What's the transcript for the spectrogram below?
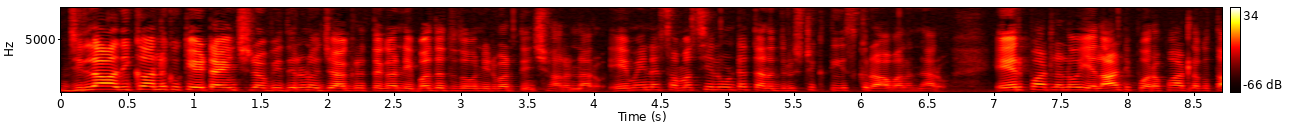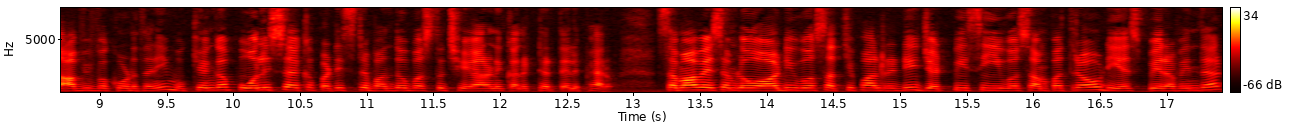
జిల్లా అధికారులకు కేటాయించిన విధులను జాగ్రత్తగా నిబద్ధతతో నిర్వర్తించాలన్నారు. ఏమైనా సమస్యలు ఉంటే తన దృష్టికి తీసుకురావాలన్నారు. ఏర్పాట్లలో ఎలాంటి పొరపాట్లకు తావివ్వకూడదని ముఖ్యంగా పోలీస్ శాఖ పటిష్ట బందోబస్తు చేయాలని కలెక్టర్ తెలిపారు. సమావేశంలో RDO Satyapal Reddy ZP CEO Sampathrao DSP Ravinder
